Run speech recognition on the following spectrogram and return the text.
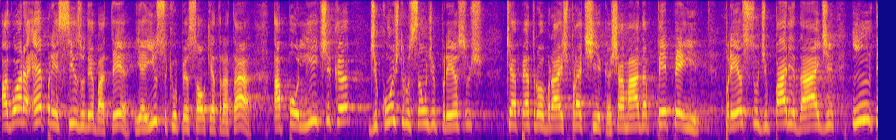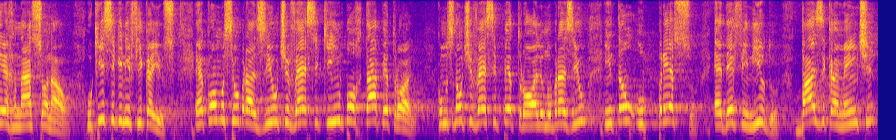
Agora é preciso debater, e é isso que o pessoal quer tratar, a política de construção de preços que a Petrobras pratica, chamada PPI, preço de paridade internacional. O que significa isso? É como se o Brasil tivesse que importar petróleo. Como se não tivesse petróleo no Brasil, então o preço é definido basicamente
